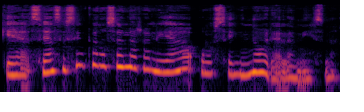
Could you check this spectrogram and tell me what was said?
que se hace sin conocer la realidad o se ignora la misma.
